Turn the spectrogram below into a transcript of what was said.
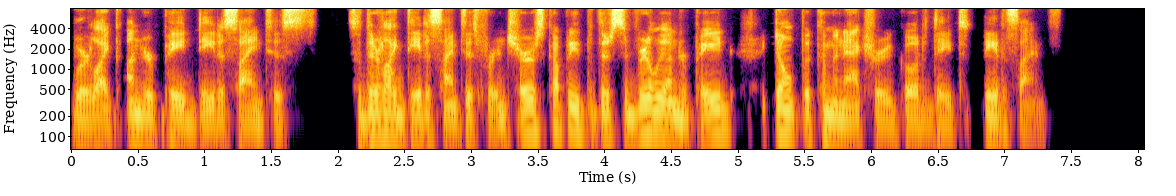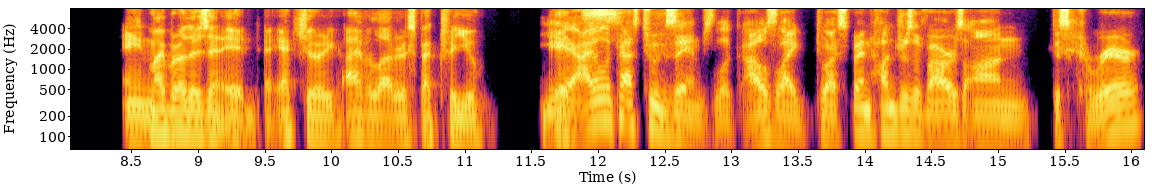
we're like underpaid data scientists. So they're like data scientists for insurance companies, but they're severely underpaid. Don't become an actuary, go to data, data science. And my brother's an actuary. I have a lot of respect for you. Yeah, it's... I only passed two exams. Look, I was like, do I spend hundreds of hours on this career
